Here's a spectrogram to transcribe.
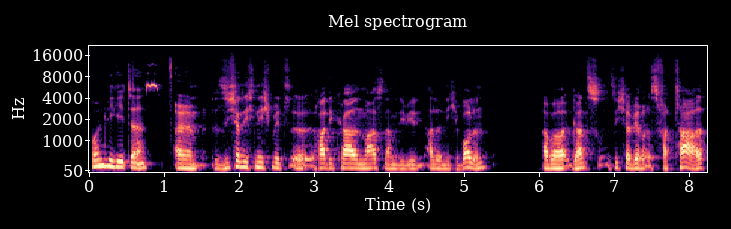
Und wie geht das? Ähm, sicherlich nicht mit äh, radikalen Maßnahmen, die wir alle nicht wollen. Aber ganz sicher wäre es fatal,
